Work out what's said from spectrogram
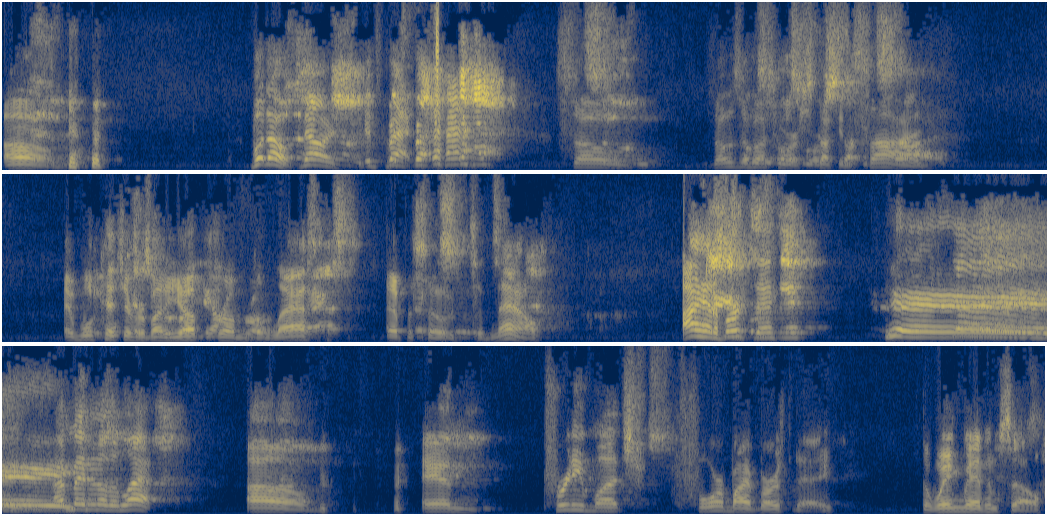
Um, but no, now it's, it's back. so those of us who are stuck inside, and we'll catch everybody up from the last episode to now. I had a birthday. Yay! I made another lap. Um, and pretty much for my birthday, the wingman himself.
